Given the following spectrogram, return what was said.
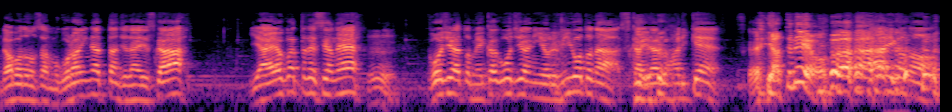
ガバドンさんもご覧になったんじゃないですか？いやよかったですよね。うん。ゴジラとメカゴジラによる見事なスカイラブハリケーン。やってねえよ。最後の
